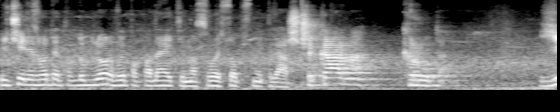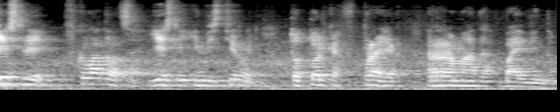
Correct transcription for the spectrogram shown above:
И через вот этот дублер вы попадаете на свой собственный пляж. Шикарно, круто. Если вкладываться, если инвестировать, то только в проект Ромада Windom.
